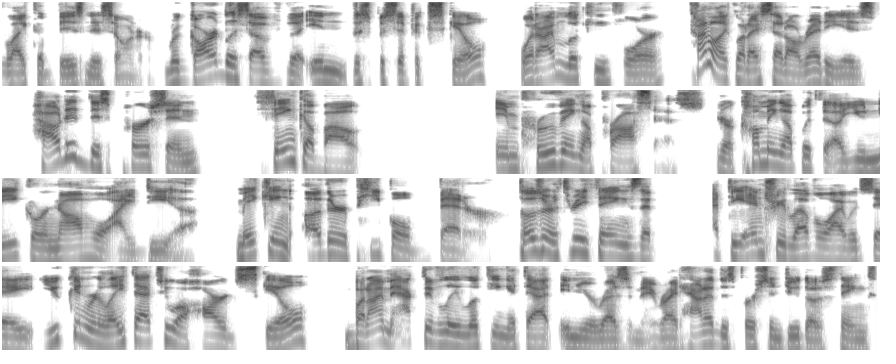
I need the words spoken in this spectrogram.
like a business owner, regardless of the in the specific skill. What I'm looking for, kind of like what I said already, is how did this person think about improving a process you're coming up with a unique or novel idea, making other people better. Those are three things that at the entry level, I would say you can relate that to a hard skill, but I'm actively looking at that in your resume, right? How did this person do those things?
